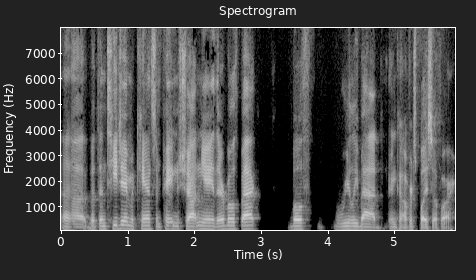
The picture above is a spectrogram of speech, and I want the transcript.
Uh, but then T.J. McCants and Peyton Chatagnier, they're both back, both really bad in conference play so far.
